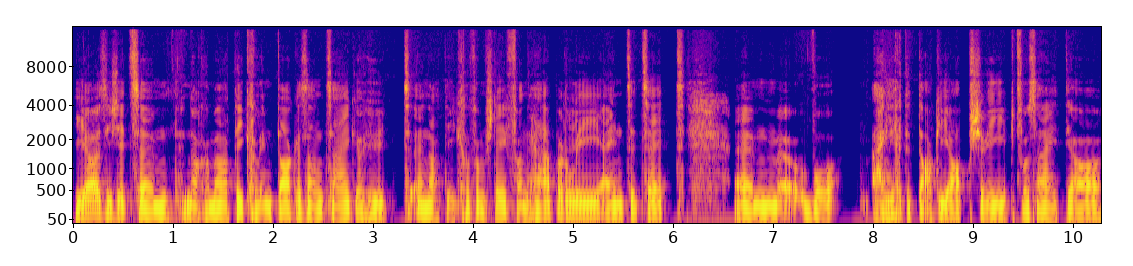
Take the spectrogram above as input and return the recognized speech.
Ja, es ist jetzt ähm, nach einem Artikel im Tagesanzeiger heute ein Artikel von Stefan Heberli, NZZ, ähm, wo eigentlich der Tagi abschreibt, wo sagt, ja,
